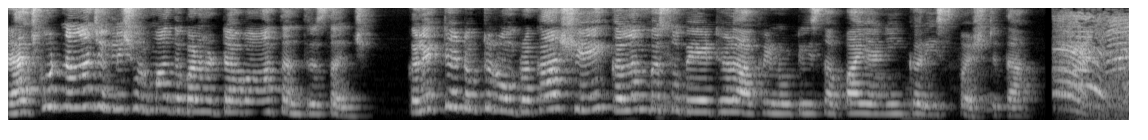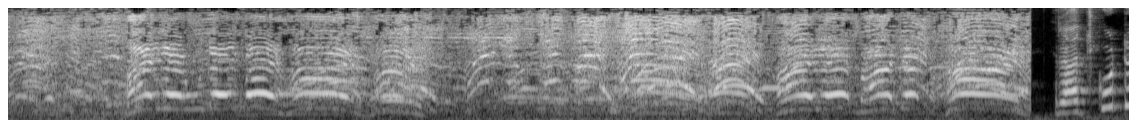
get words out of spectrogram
વિસ્તારમાં દબાણ હટાવવા તંત્ર સજ્જ. કલેક્ટર ડોક્ટર ઓમપ્રકાશે કલમ બસો બે હેઠળ આખરી નોટિસ અપાયાની કરી સ્પષ્ટતા. હાય રે ઉદયભાઈ હાય હાય. હાય રે ભાજપ હાય. રાજકોટ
